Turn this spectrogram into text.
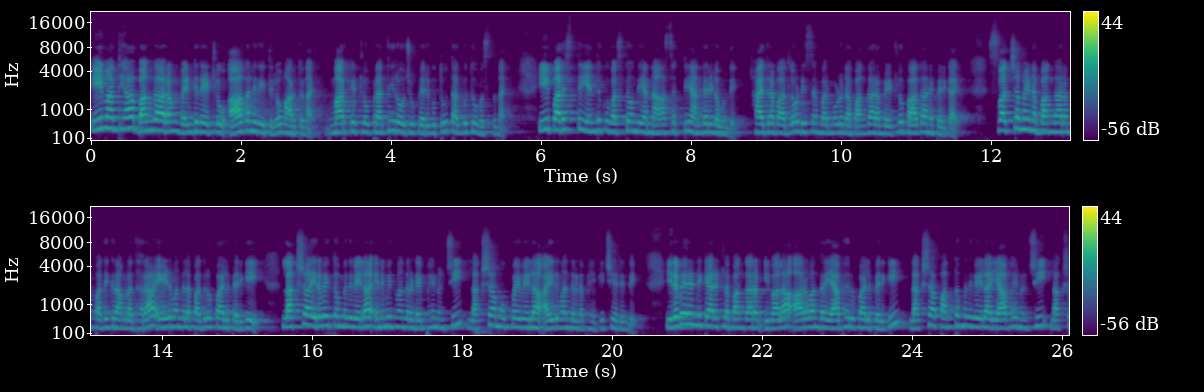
ఈ మధ్య బంగారం వెండి రేట్లు ఆగని రీతిలో మారుతున్నాయి. మార్కెట్లు ప్రతిరోజు పెరుగుతూ తగ్గుతూ వస్తున్నాయి. ఈ పరిస్థితి ఎందుకు వస్తోంది అన్న ఆసక్తి అందరిలో ఉంది. హైదరాబాద్లో డిసెంబర్ మూడున బంగారం రేట్లు బాగానే పెరిగాయి. స్వచ్ఛమైన బంగారం పది గ్రాముల ధర ఏడు వందల పది రూపాయలు పెరిగి లక్ష ఇరవై తొమ్మిది వేల ఎనిమిది వందల డెబ్బై నుంచి లక్ష ముప్పై వేల ఐదు వందల డెబ్బైకి చేరింది. ఇరవై రెండు క్యారెట్ల బంగారం ఇవాళ ఆరు వందల యాభై రూపాయలు పెరిగి లక్ష పంతొమ్మిది వేల యాభై నుంచి లక్ష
